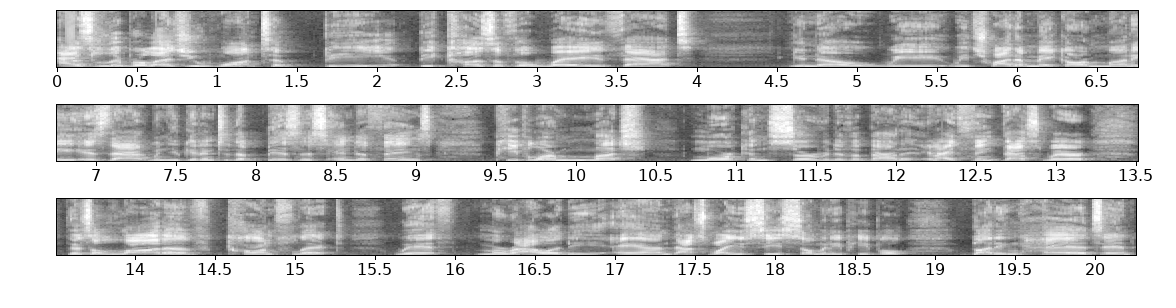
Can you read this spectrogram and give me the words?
as liberal as you want to be because of the way that you know, we, we try to make our money is that when you get into the business end of things, people are much more conservative about it. And I think that's where there's a lot of conflict with morality and that's why you see so many people butting heads and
